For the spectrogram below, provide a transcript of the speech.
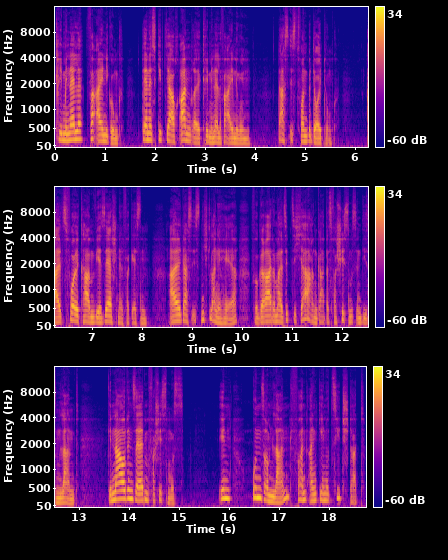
kriminelle Vereinigung. Denn es gibt ja auch andere kriminelle Vereinigungen. Das ist von Bedeutung. Als Volk haben wir sehr schnell vergessen. All das ist nicht lange her. Vor gerade mal 70 Jahren gab es Faschismus in diesem Land. Genau denselben Faschismus. In unserem Land fand ein Genozid statt.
